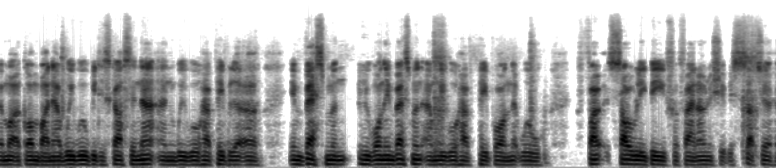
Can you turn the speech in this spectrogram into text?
we might have gone by now. We will be discussing that, and we will have people that are investment who want investment, and we will have people on that will fo- solely be for fan ownership. It's such a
